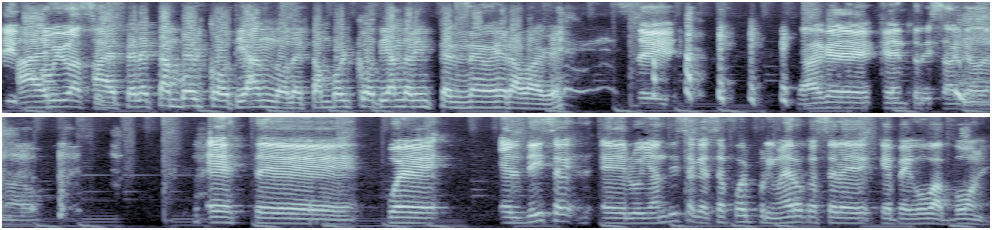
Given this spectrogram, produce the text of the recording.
Sí, tú a- no vivas así. a este le están boicoteando, le están boicoteando el internet, mira, para. Sí. Ya que, que entre y salga de nuevo. Este, pues, él dice, eh, Luyan dice que ese fue el primero que se le que pegó Bad Bunny.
